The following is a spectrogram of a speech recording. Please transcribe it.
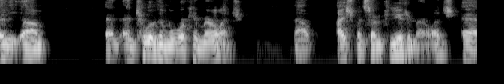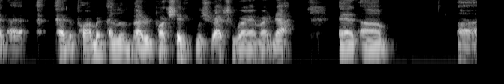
and, um, and and two of them were working in Merrill Lynch. Now I spent 17 years in Merrill Lynch, and I had an apartment. I live in Battery Park City, which is actually where I am right now, and um, uh,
